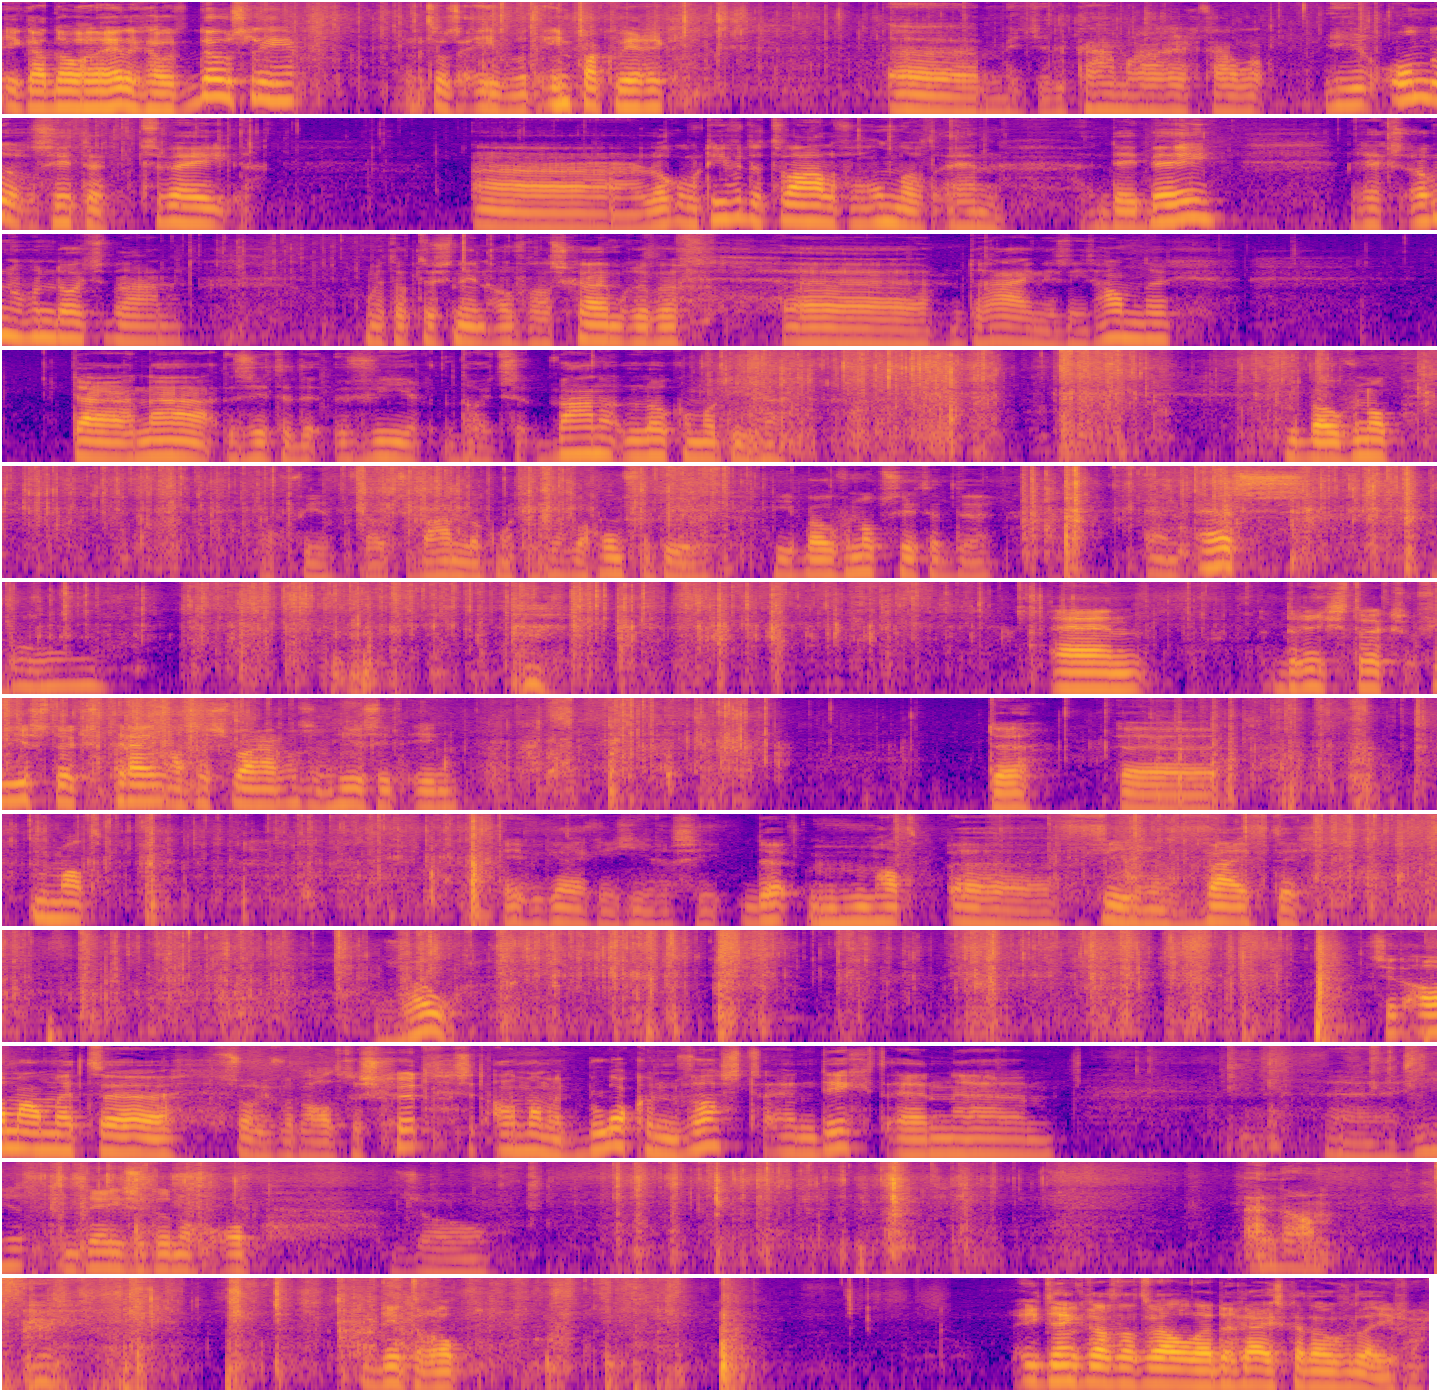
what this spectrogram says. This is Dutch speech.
Ik had nog een hele grote doos liggen. Het was even wat inpakwerk. Eh, een beetje de camera recht houden. Hieronder zitten twee eh, locomotieven, de 1200 en DB. Rechts ook nog een Duitse baan. Met daartussenin overal schuimrubber. Uh, draaien is niet handig. Daarna zitten de vier Duitse banenlocomotieven. Hier bovenop, of vier Duitse banenlocomotieven, wagons natuurlijk. Hier bovenop zitten de NS. En drie stuks, vier stuks treinaccessoires. En hier zit in de uh, mat. Even kijken, hier is hij. De mat uh, 54. Zo. Zit allemaal met, uh, sorry voor het geschud, zit allemaal met blokken vast en dicht. En uh, hier deze er nog op. Zo. En dan dit erop. Ik denk dat dat wel eh, de reis gaat overleven.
